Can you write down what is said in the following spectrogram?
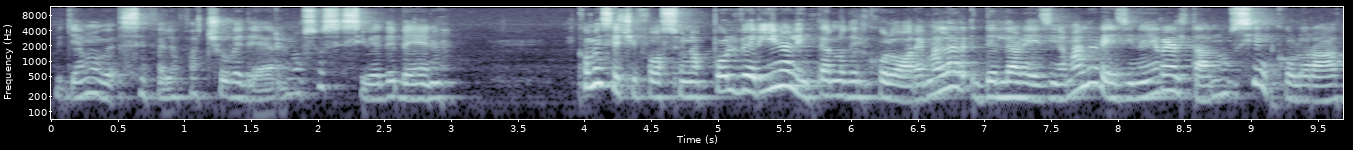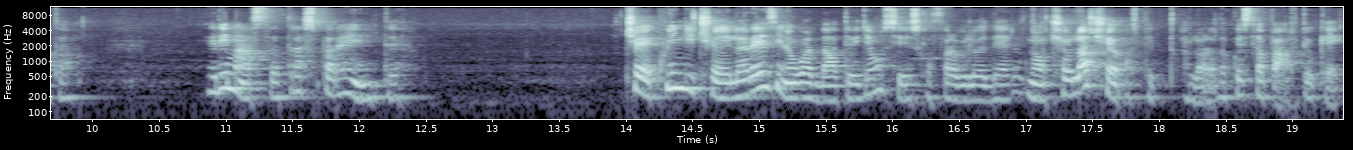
Vediamo se ve la faccio vedere non so se si vede bene. È come se ci fosse una polverina all'interno del colore ma la, della resina ma la resina in realtà non si è colorata è rimasta trasparente. C'è quindi c'è la resina guardate vediamo se riesco a farvelo vedere. No c'è là c'è aspetta allora da questa parte ok.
